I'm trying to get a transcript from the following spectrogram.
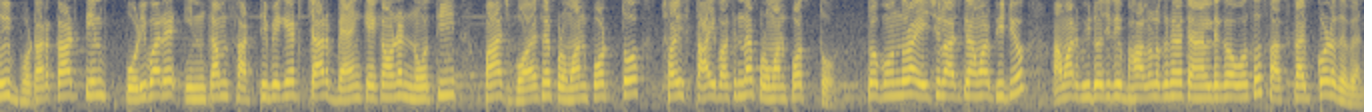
দুই ভোটার কার্ড, তিন পরিবারের ইনকাম সার্টিফিকেট, চার ব্যাংক অ্যাকাউন্টের নথি, পাঁচ বয়সের প্রমাণপত্র, ছয় স্থায়ী বাসিন্দার প্রমাণপত্র। তো বন্ধুরা, এই ছিল আজকের আমার ভিডিও। আমার ভিডিও যদি ভালো লেগে থাকে, চ্যানেলটিকে অবশ্যই সাবস্ক্রাইব করে দেবেন।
